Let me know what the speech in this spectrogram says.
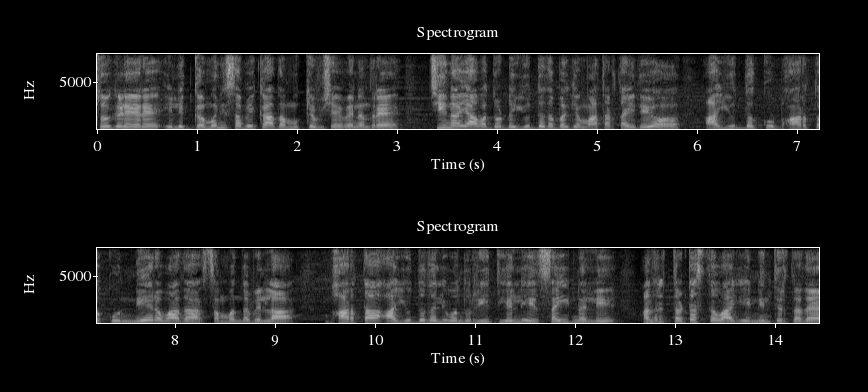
ಸೊ ಗೆಳೆಯರೆ, ಇಲ್ಲಿ ಗಮನಿಸಬೇಕಾದ ಮುಖ್ಯ ವಿಷಯವೇನೆಂದರೆ, ಚೀನಾ ಯಾವ ದೊಡ್ಡ ಯುದ್ಧದ ಬಗ್ಗೆ ಮಾತಾಡ್ತಾ ಇದೆಯೋ, ಆ ಯುದ್ಧಕ್ಕೂ ಭಾರತಕ್ಕೂ ನೇರವಾದ ಸಂಬಂಧವಿಲ್ಲ. ಭಾರತ ಆ ಯುದ್ಧದಲ್ಲಿ ಒಂದು ರೀತಿಯಲ್ಲಿ ಸೈಡ್ನಲ್ಲಿ ಅಂದ್ರೆ ತಟಸ್ಥವಾಗಿ ನಿಂತಿರ್ತದೆ.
